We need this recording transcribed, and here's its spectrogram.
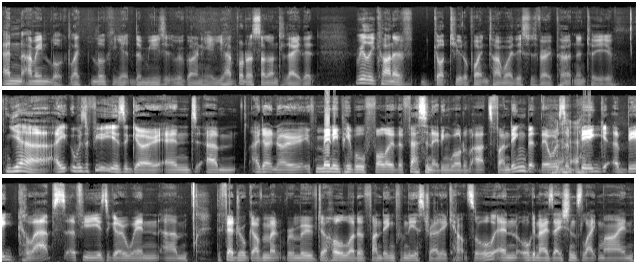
And I mean, look, like looking at the music that we've got in here, you have brought a song on today that really kind of got to you at a point in time where this was very pertinent to you. Yeah, I, it was a few years ago, and um, I don't know if many people follow the fascinating world of arts funding, but there was a big, a big collapse a few years ago when um, the federal government removed a whole lot of funding from the Australia Council, and organisations like mine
